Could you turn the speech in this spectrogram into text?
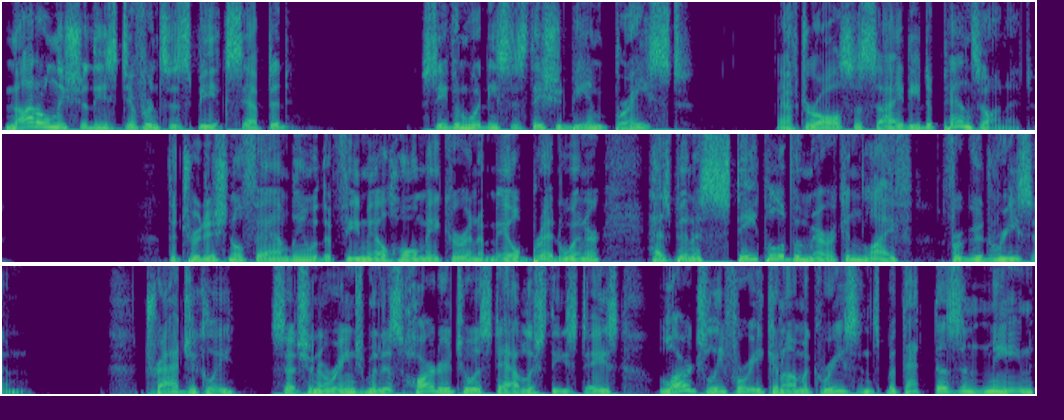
Not only should these differences be accepted, Stephen Whitney says they should be embraced. After all, society depends on it. The traditional family with a female homemaker and a male breadwinner has been a staple of American life for good reason. Tragically, such an arrangement is harder to establish these days, largely for economic reasons, but that doesn't mean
